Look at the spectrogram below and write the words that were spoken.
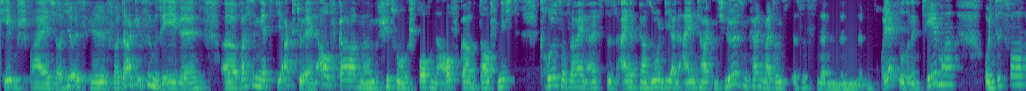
Themenspeicher, hier ist Hilfe, da sind Regeln, äh, was sind jetzt die aktuellen Aufgaben, da haben wir viel drüber gesprochen, eine Aufgabe darf nicht größer sein als das eine Person, die an einem Tag nicht lösen kann, weil sonst ist es ein, ein, ein Projekt oder ein Thema. Und das war,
